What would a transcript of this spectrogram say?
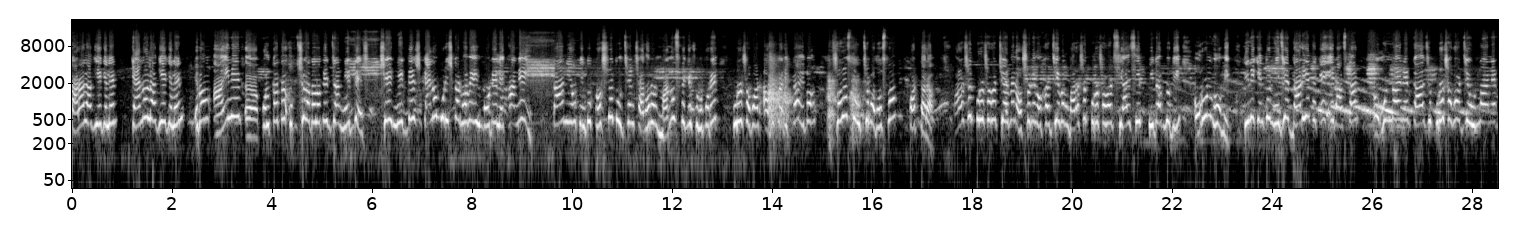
কারা লাগিয়ে গেলেন, কেন লাগিয়ে গেলেন এবং আইনের কলকাতা উচ্চ আদালতের যা নির্দেশ, সেই নির্দেশ কেন পরিষ্কারভাবে এই বোর্ডে লেখা নেই? তা নিয়েও কিন্তু প্রশ্ন তুলছেন সাধারণ মানুষ থেকে শুরু করে পুরসভার আধিকারিকরা এবং সমস্ত উচ্চপদস্থ কর্তারা। বারাসাত পুরসভার চেয়ারম্যান অশ্বিনী মুখার্জি এবং বারাসাত পুরসভার সিআইসি পিডব্লিউডি অরুণ ভৌমিক, তিনি কিন্তু নিজে দাঁড়িয়ে থেকে এই রাস্তার উন্নয়নের কাজ, পুরসভার যে উন্নয়নের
